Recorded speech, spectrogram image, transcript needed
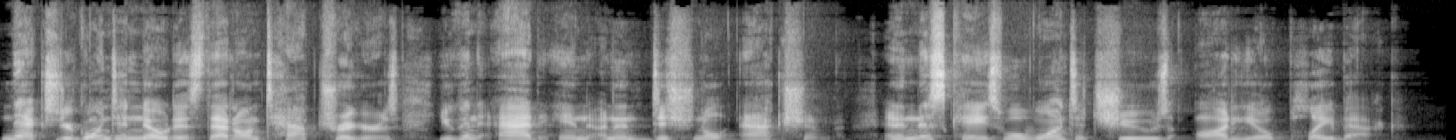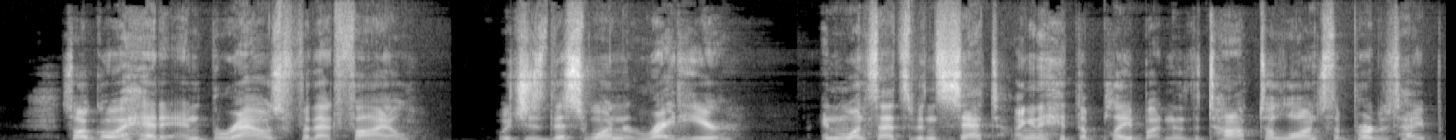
Next, you're going to notice that on tap triggers, you can add in an additional action. And in this case, we'll want to choose audio playback. So I'll go ahead and browse for that file, which is this one right here. And once that's been set, I'm going to hit the play button at the top to launch the prototype.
